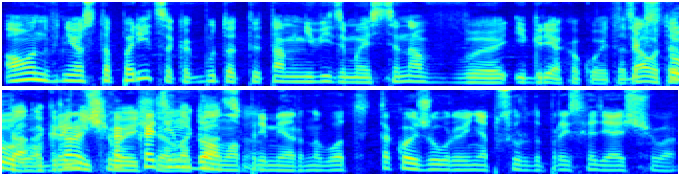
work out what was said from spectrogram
а он в нее стопорится, как будто ты там невидимая стена в игре какой-то, да? Вот это ограничивающая Короче, как один локацию. дома примерно, вот такой же уровень абсурда происходящего.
